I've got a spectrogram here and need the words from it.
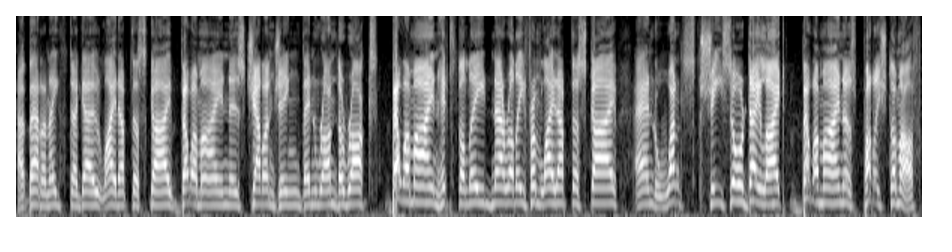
About an eighth to go. Light up the sky. Bellamine is challenging. Then Ronda rocks. Bellamine hits the lead narrowly from Light Up the Sky, and once she saw daylight, Bellamine has polished them off.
